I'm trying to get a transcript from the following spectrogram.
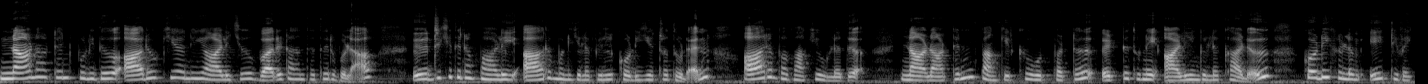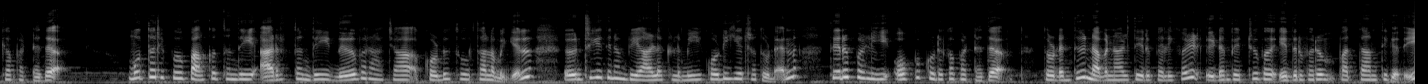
நானாட்டன் புனித ஆரோக்கிய அணி ஆலய வருடாந்த திருவிழா இன்றைய தினம் மாலை ஆறு மணியளவில் கொடியேற்றத்துடன் ஆரம்பமாகியுள்ளது. நானாட்டன் பங்கிற்கு உட்பட்ட எட்டு துணை ஆலயங்களுக்கான கொடிகளும் ஏற்றி வைக்கப்பட்டது. முத்தரிப்பு பங்குத்தந்தை அருட்தந்தை தேவராஜா கொடுத்தூர் தலைமையில் இன்றைய தினம் வியாழக்கிழமை கொடியேற்றத்துடன் திருப்பலி ஒப்புக் கொடுக்கப்பட்டது. தொடர்ந்து நவநாள் திருப்பலிகள் இடம்பெற்று எதிர்வரும் பத்தாம் தேதி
